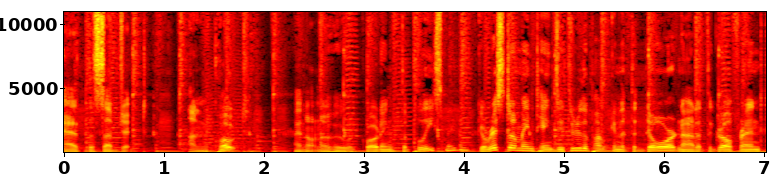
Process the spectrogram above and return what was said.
at the subject, unquote. I don't know who we're quoting. The police, maybe? Garisto maintains he threw the pumpkin at the door, not at the girlfriend.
